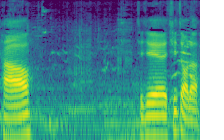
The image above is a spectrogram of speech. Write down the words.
好，姐姐骑走了。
